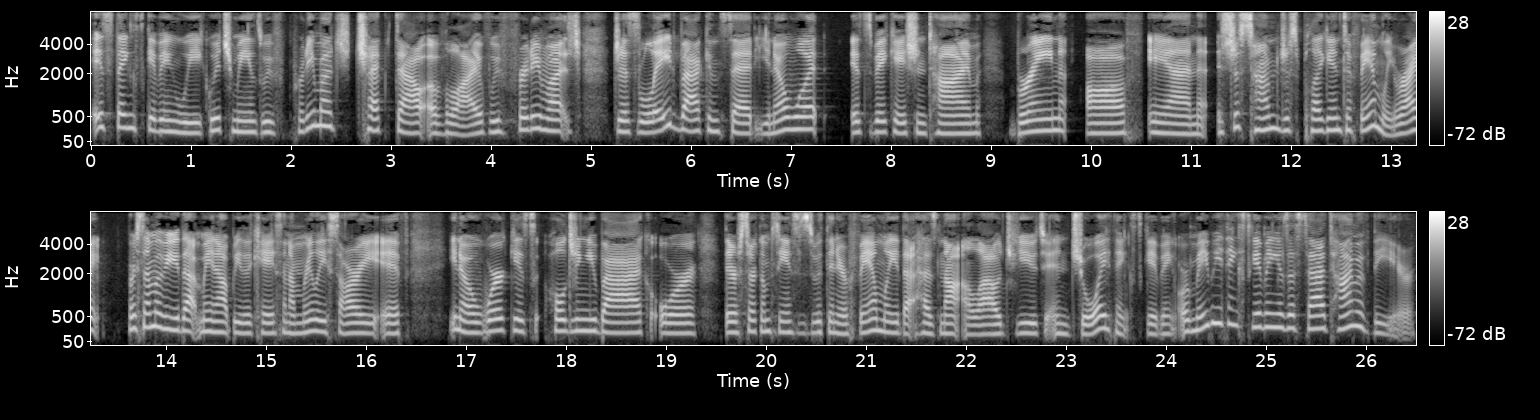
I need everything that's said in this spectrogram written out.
It's Thanksgiving week, which means we've pretty much checked out of life. We've pretty much just laid back and said, you know what? It's vacation time, brain off, and it's just time to just plug into family, right? For some of you, that may not be the case, and I'm really sorry if you know, work is holding you back or there are circumstances within your family that has not allowed you to enjoy Thanksgiving, or maybe Thanksgiving is a sad time of the year.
